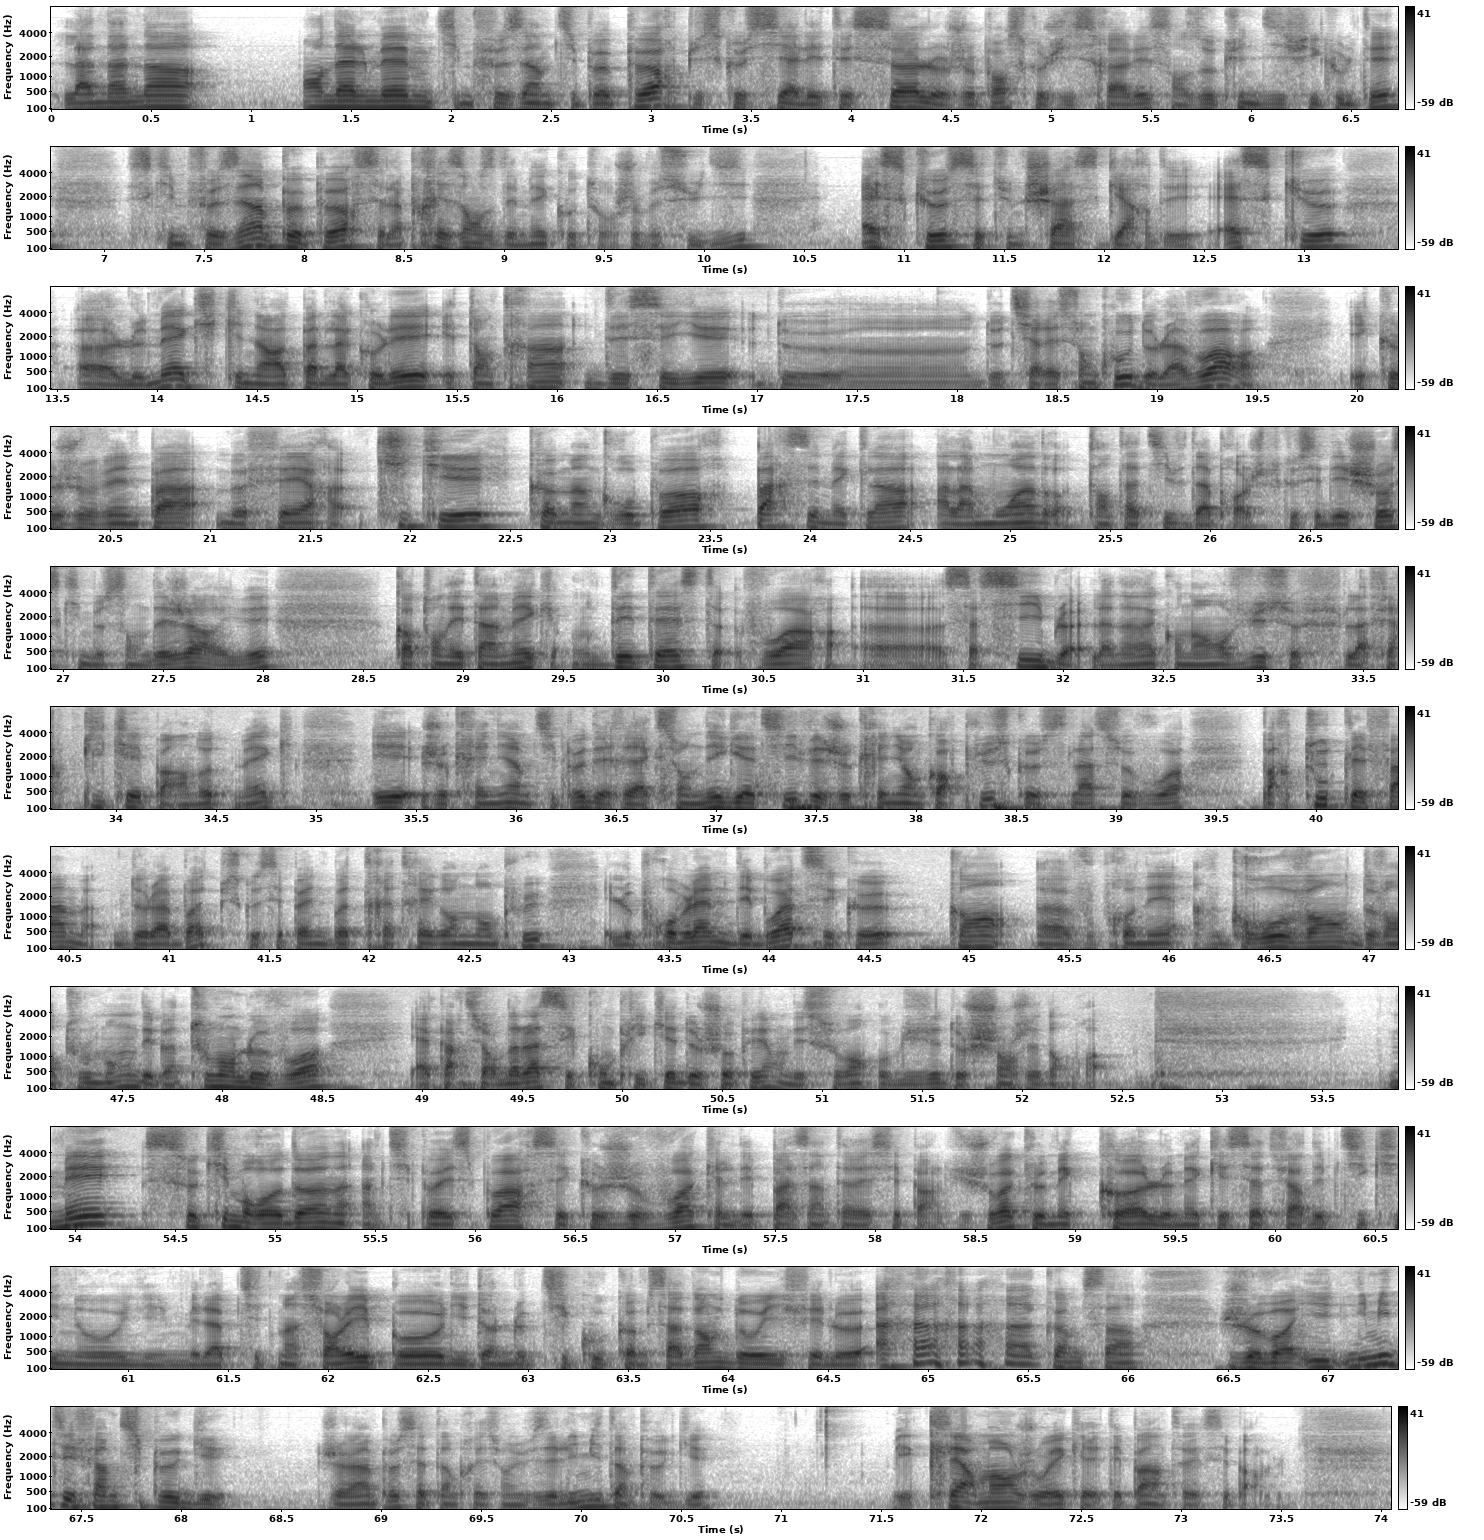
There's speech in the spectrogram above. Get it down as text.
la nana en elle-même qui me faisait un petit peu peur, puisque si elle était seule, je pense que j'y serais allé sans aucune difficulté. Ce qui me faisait un peu peur, c'est la présence des mecs autour. Je me suis dit, est-ce que c'est une chasse gardée? Est-ce que euh, le mec qui n'arrête pas de la coller est en train d'essayer de, euh, de, tirer son coup, de l'avoir, et que je vais pas me faire kicker comme un gros porc par ces mecs-là à la moindre tentative d'approche, puisque c'est des choses qui me sont déjà arrivées quand on est un mec, on déteste voir euh, sa cible, la nana qu'on a en vue, se la faire piquer par un autre mec. Et je craignais un petit peu des réactions négatives et je craignais encore plus que cela se voit par toutes les femmes de la boîte, puisque c'est pas une boîte très très grande non plus. Et le problème des boîtes, c'est que quand euh, vous prenez un gros vent devant tout le monde, et ben tout le monde le voit. Et à partir de là, c'est compliqué de choper. On est souvent obligé de changer d'endroit. Mais ce qui me redonne un petit peu espoir, c'est que je vois qu'elle n'est pas intéressée par lui. Je vois que le mec colle, le mec essaie de faire des petits kinos, il met la petite main sur l'épaule, il donne le petit coup comme ça dans le dos, il fait le ah ah ah, ah comme ça. Je vois, il, limite il fait un petit peu gay. J'avais un peu cette impression, il faisait limite un peu gay. Mais clairement, je voyais qu'elle n'était pas intéressée par lui.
